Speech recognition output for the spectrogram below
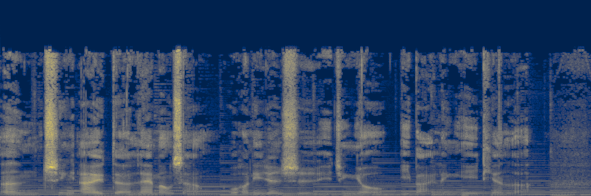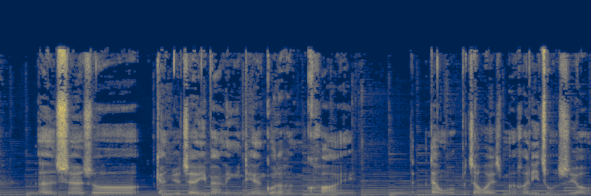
嗯，亲爱的 Lemon 上，我和你认识已经有一百零一天了。嗯，虽然说感觉这一百零一天过得很快，但我不知道为什么和你总是有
